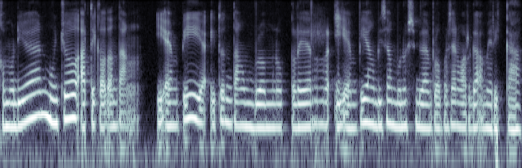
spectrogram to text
Kemudian muncul artikel tentang EMP yaitu tentang bom nuklir EMP yang bisa membunuh 90% warga Amerika.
